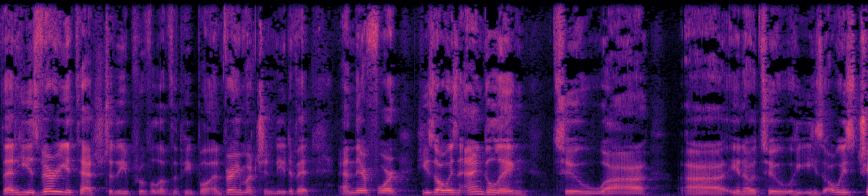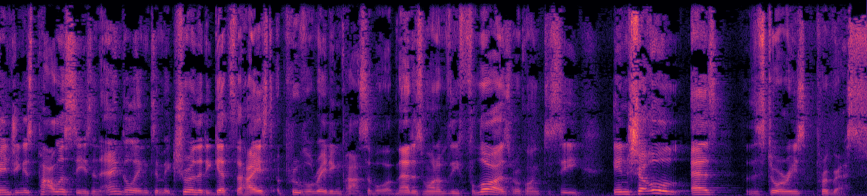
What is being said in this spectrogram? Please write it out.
that he is very attached to the approval of the people and very much in need of it, and therefore he's always angling to. Uh, uh, you know, to he's always changing his policies and angling to make sure that he gets the highest approval rating possible, and that is one of the flaws we're going to see in Shaul as the stories progress.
